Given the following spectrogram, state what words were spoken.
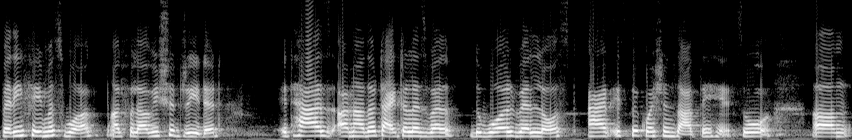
very famous work. All for Love, we should read it. It has another title as well, The World Well Lost, and its questions aate hain. So um,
